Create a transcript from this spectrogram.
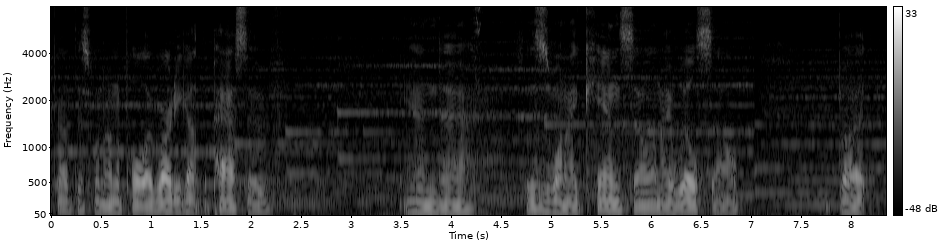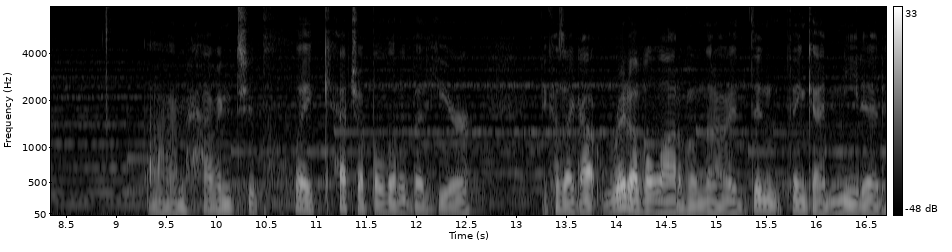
I got this one on a pole. I've already got the passive. And uh, so this is one I can sell and I will sell. But I'm having to play catch up a little bit here because I got rid of a lot of them that I didn't think I needed.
